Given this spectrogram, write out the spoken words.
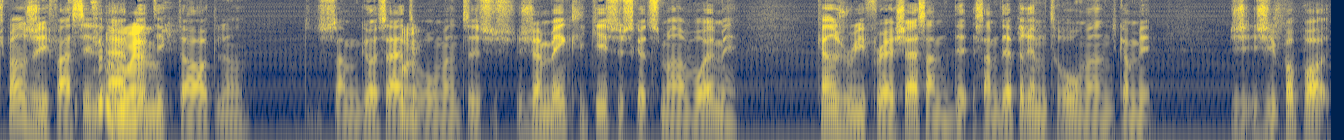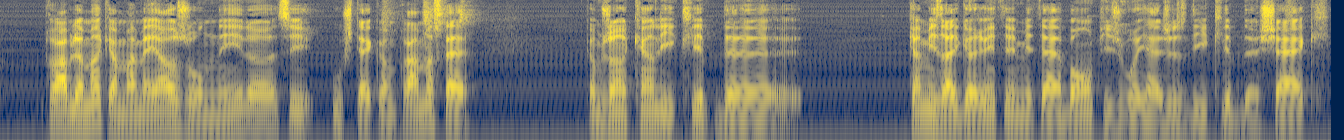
je pense que j'ai effacé le de TikTok, là. Ça me gosse à Ouais. trop, man. J'aime bien cliquer sur ce que tu m'envoies, mais quand je refreshais, ça me, dé- ça me déprime trop, man. Comme, mais. J'ai j'ai pas pas. Probablement comme ma meilleure journée, là, tu sais, où j'étais comme. Probablement c'était. Comme genre quand les clips de. Quand mes algorithmes étaient bons, puis je voyais juste des clips de Shaq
